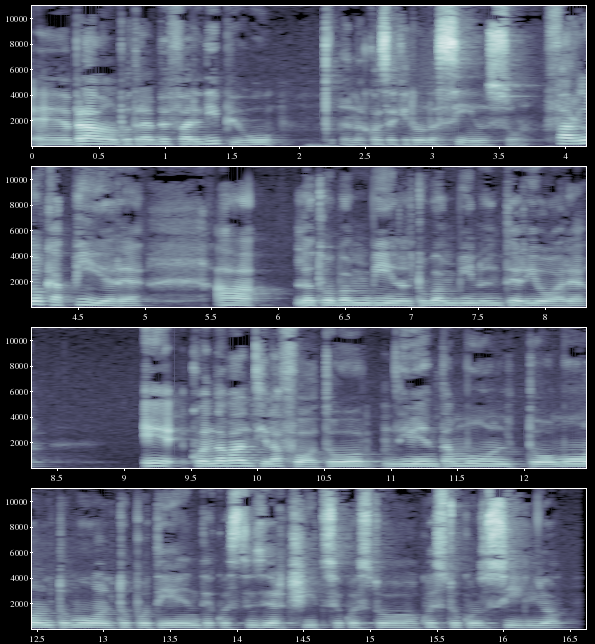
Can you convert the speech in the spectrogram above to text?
eh, brava ma potrebbe fare di più è una cosa che non ha senso. Farlo capire alla tua bambina, al tuo bambino interiore e con davanti la foto diventa molto molto molto potente questo esercizio, questo, questo consiglio.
